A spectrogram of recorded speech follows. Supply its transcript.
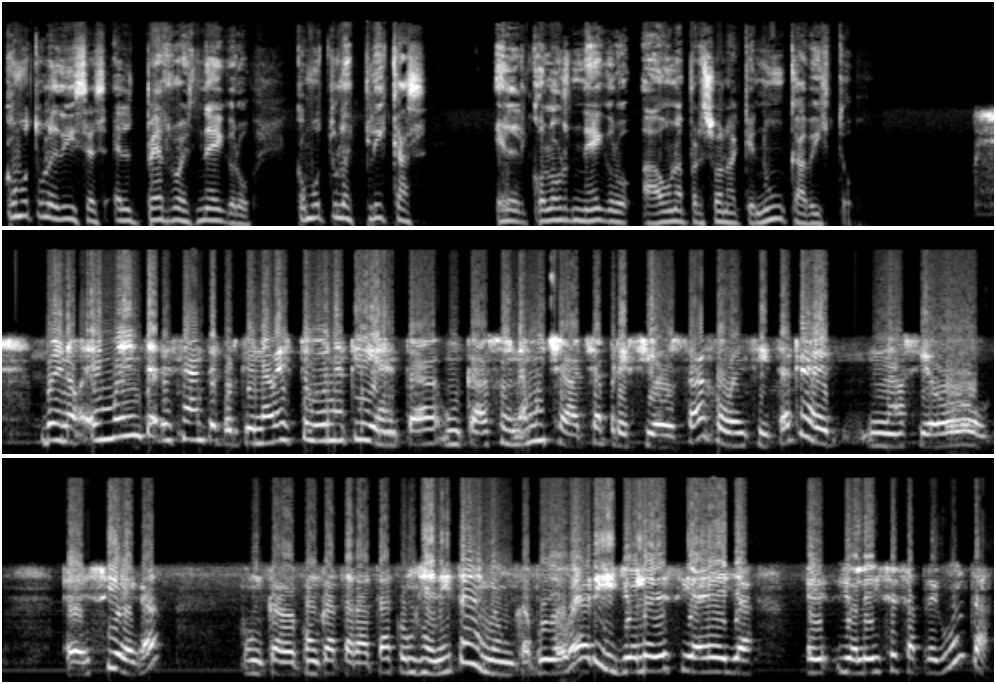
¿Cómo tú le dices el perro es negro? ¿Cómo tú le explicas el color negro a una persona que nunca ha visto? Bueno, es muy interesante porque una vez tuve una clienta, un caso de una muchacha preciosa, jovencita que nació eh, ciega, con, con catarata congénita y nunca pudo ver y yo le decía a ella, eh, yo le hice esa pregunta,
